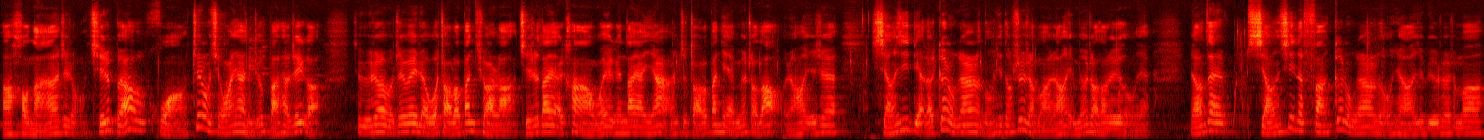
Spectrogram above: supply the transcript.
啊好难啊这种，其实不要慌，这种情况下你就把它这个，就比如说我这位置我找了半圈了，其实大家也看啊，我也跟大家一样，就找了半天也没有找到，然后也是详细点了各种各样的东西都是什么，然后也没有找到这个东西。然后再详细的翻各种各样的东西啊，就比如说什么，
